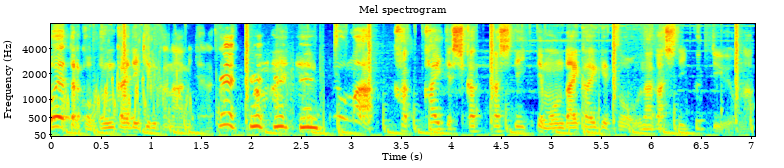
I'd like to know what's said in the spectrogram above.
どうやったらこう分解できるかなみたいなうん、感じうん、うん、うん。それをまあか書いて視覚化していって問題解決を促していくっていうような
